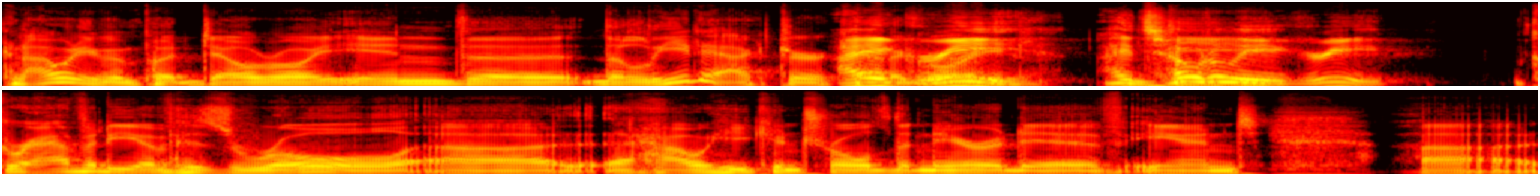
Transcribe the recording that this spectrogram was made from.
And I would even put Delroy in the the lead actor category. I agree. I totally the agree. Gravity of his role, uh, how he controlled the narrative, and uh,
